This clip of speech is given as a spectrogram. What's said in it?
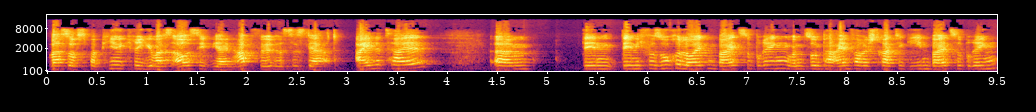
was aufs Papier kriege, was aussieht wie ein Apfel. Das ist der eine Teil, ähm, den, den ich versuche, Leuten beizubringen und so ein paar einfache Strategien beizubringen.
